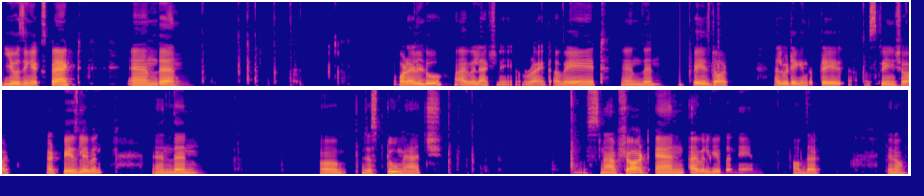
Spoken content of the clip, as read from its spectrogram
using expect and then what I'll do I will actually write await and then page dot I'll be taking the screenshot at page label and then uh, just to match snapshot and I will give the name of that you know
